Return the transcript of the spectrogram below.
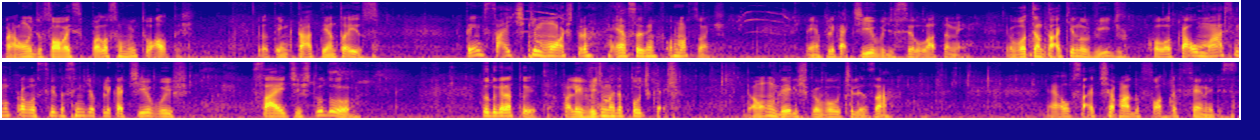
para onde o sol vai se pôr elas são muito altas. Eu tenho que estar atento a isso. Tem site que mostra essas informações. Tem aplicativo de celular também. Eu vou tentar aqui no vídeo colocar o máximo para vocês assim de aplicativos, sites, tudo tudo gratuito. Falei vídeo, mas é podcast. Então um deles que eu vou utilizar é o site chamado Photo Ephemeris,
